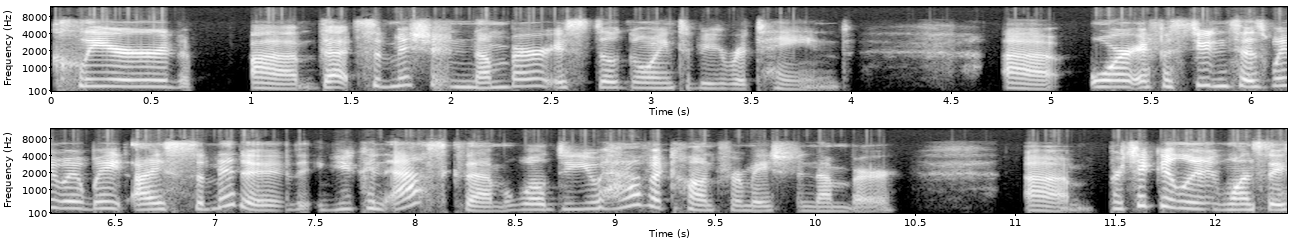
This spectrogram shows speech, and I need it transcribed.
cleared, uh, that submission number is still going to be retained. Uh, or if a student says, wait, wait, wait, I submitted, you can ask them, well, do you have a confirmation number? Um, particularly once they,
